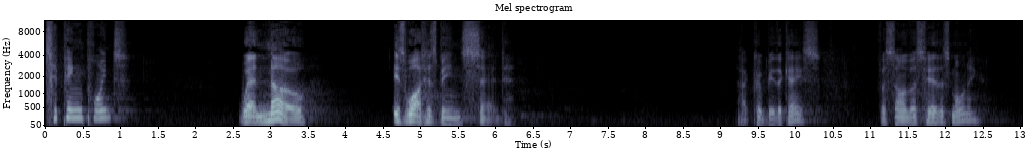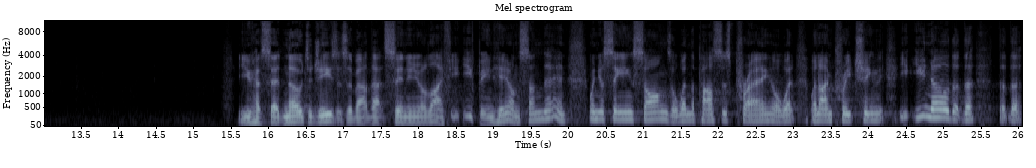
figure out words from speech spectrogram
tipping point where no is what has been said. That could be the case for some of us here this morning. You have said no to Jesus about that sin in your life. You, have been here on Sunday, and when you're singing songs, or when the pastor's praying, or when, when I'm preaching, you, you know that, the, that the,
